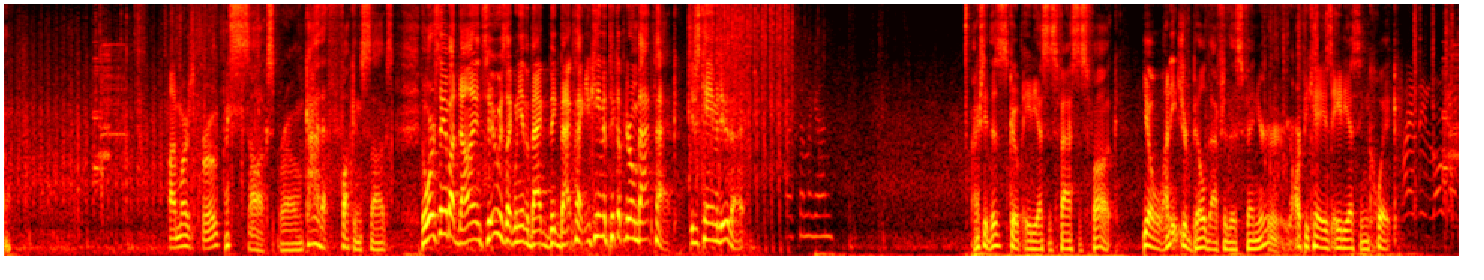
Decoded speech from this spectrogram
no, My mark's broke. that sucks, bro. God, that fucking sucks. The worst thing about dying too is like when you have a back big backpack, you can't even pick up your own backpack. You just can't even do that. Back them again. Actually, this scope ADS is fast as fuck. Yo, I need your build after this, Finn. Your, your RPK is ADSing quick, Friendly loadout drop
